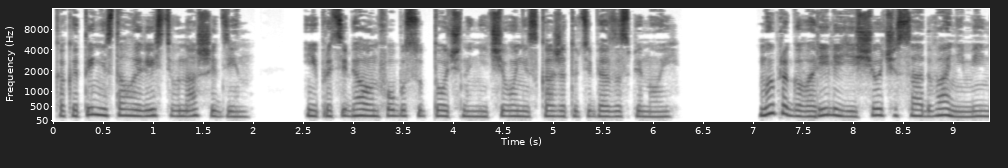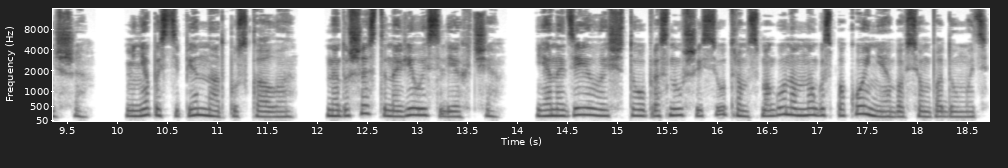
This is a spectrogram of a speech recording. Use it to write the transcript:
как и ты не стала лезть в наши, Дин. И про тебя он Фобосу точно ничего не скажет у тебя за спиной. Мы проговорили еще часа два, не меньше. Меня постепенно отпускало. На душе становилось легче. Я надеялась, что, проснувшись утром, смогу намного спокойнее обо всем подумать.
